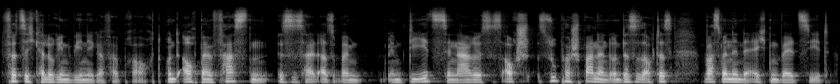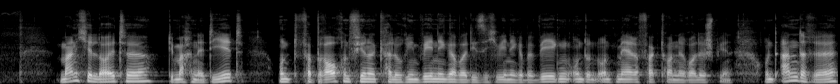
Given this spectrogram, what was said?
40 Kalorien weniger verbraucht. Und auch beim Fasten ist es halt, also beim im Diät-Szenario ist es auch super spannend und das ist auch das, was man in der echten Welt sieht. Manche Leute, die machen eine Diät und verbrauchen 400 Kalorien weniger, weil die sich weniger bewegen und und und mehrere Faktoren eine Rolle spielen. Und andere,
